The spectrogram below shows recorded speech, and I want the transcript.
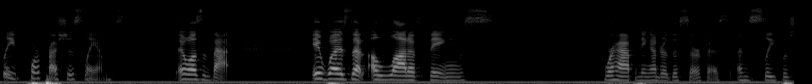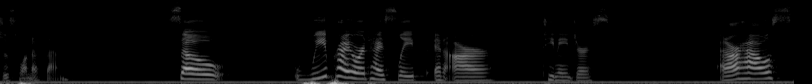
sleep. Poor precious lambs. It wasn't that. It was that a lot of things were happening under the surface, and sleep was just one of them. So we prioritize sleep in our teenagers. At our house,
